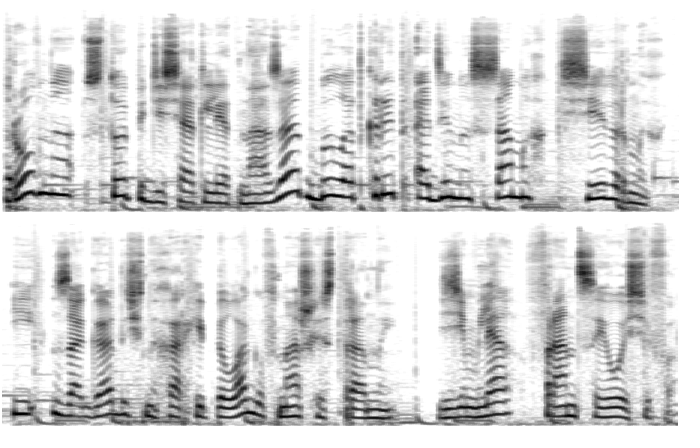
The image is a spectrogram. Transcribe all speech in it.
Ровно 150 лет назад был открыт один из самых северных и загадочных архипелагов нашей страны – земля Франца Иосифа.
